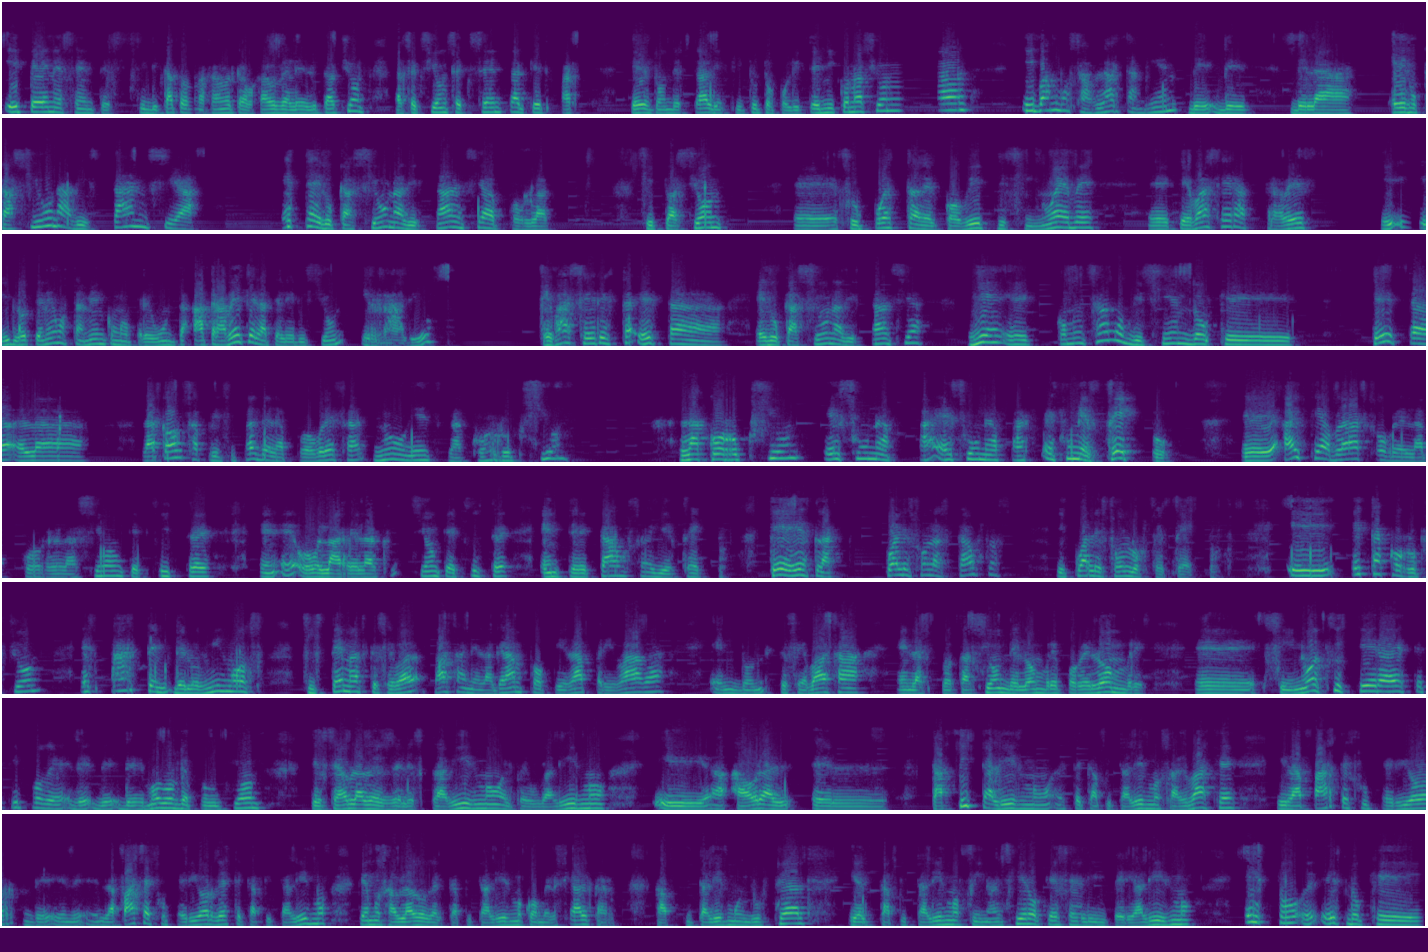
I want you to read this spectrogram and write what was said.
IPN CENTES, Sindicato Nacional de Trabajadores de la Educación, la sección 60 que es, que es donde está el Instituto Politécnico Nacional, y vamos a hablar también de, la educación a distancia. Esta educación a distancia por la situación eh, supuesta del COVID-19 eh, que va a ser a través, y, lo tenemos también como pregunta, a través de la televisión y radio, se va a hacer esta, esta educación a distancia. Bien, eh, comenzamos diciendo que, la, la causa principal de la pobreza no es la corrupción. La corrupción es una es una es un efecto. Eh, hay que hablar sobre la correlación que existe eh, o la relación que existe entre causa y efecto. ¿Qué es la, cuáles son las causas y cuáles son los efectos? Y esta corrupción es parte de los mismos sistemas que se basan en la gran propiedad privada, en donde se basa en la explotación del hombre por el hombre. Eh, si no existiera este tipo de, modos de producción que se habla desde el esclavismo, el feudalismo y ahora el, capitalismo, este capitalismo salvaje y la parte superior, de, la fase superior de este capitalismo, que hemos hablado del capitalismo comercial, capitalismo industrial y el capitalismo financiero, que es el imperialismo. Esto es lo que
